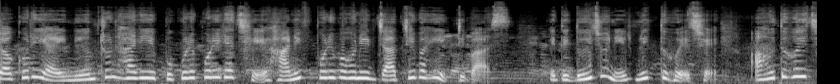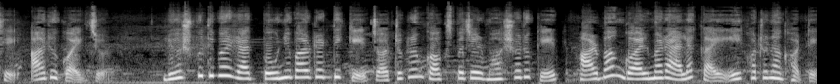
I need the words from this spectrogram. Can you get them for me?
চকরিয়ায় নিয়ন্ত্রণ হারিয়ে পুকুরে পড়ে গেছে হানিফ পরিবহনের যাত্রীবাহী একটি বাস। এতে দুইজনের মৃত্যু হয়েছে। আহত হয়েছে আরও কয়েকজন। বৃহস্পতিবার রাত পৌনে বারোটার দিকে চট্টগ্রাম কক্সবাজার মহাসড়কের হারবাং গয়ালমারা এলাকায় এই ঘটনা ঘটে।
